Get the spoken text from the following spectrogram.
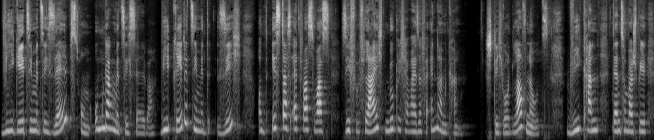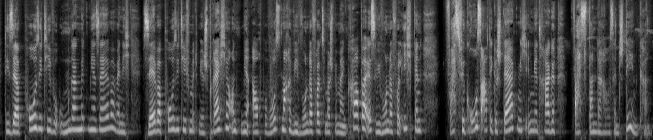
Wie geht sie mit sich selbst um? Umgang mit sich selber. Wie redet sie mit sich? Und ist das etwas, was sie vielleicht möglicherweise verändern kann? Stichwort Love Notes. Wie kann denn zum Beispiel dieser positive Umgang mit mir selber, wenn ich selber positiv mit mir spreche und mir auch bewusst mache, wie wundervoll zum Beispiel mein Körper ist, wie wundervoll ich bin, was für großartige Stärken ich in mir trage, was dann daraus entstehen kann?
